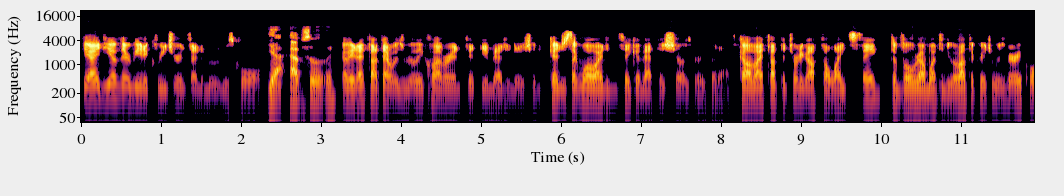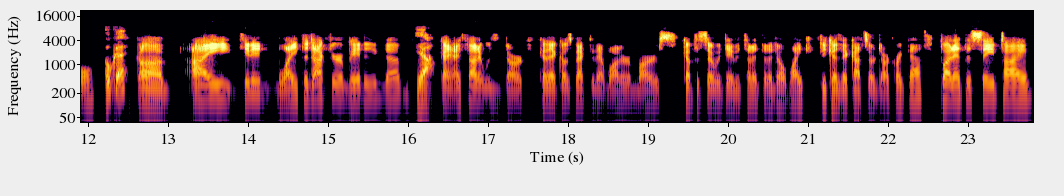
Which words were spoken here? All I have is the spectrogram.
The idea of there being a creature inside the moon was cool. Yeah, absolutely. I mean, I thought that was really clever and fit the imagination. Kind of just like, whoa, I didn't think of that. This show is very good at. Um, I thought the turning off the lights thing to vote on what to do about the creature was very cool. Okay. Um, I didn't like the doctor abandoning them. Yeah. I, I thought it was dark because that goes back to that Water of Mars episode with David Tennant that I don't like because it got so dark like that. But at the same time,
